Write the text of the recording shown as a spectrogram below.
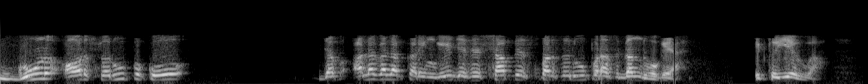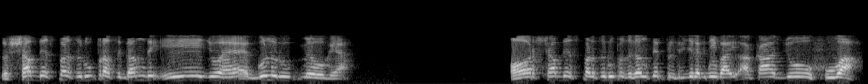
गुण और स्वरूप को जब अलग अलग करेंगे, जैसे शब्द स्पर्श रूप रसगंध हो गया। एक तो ये हुआ। तो शब्द स्पर्श रूप रसगंध ये जो है, गुण रूप में हो गया। और शब्द स्पर्श रूप रसगंध से पृथ्वी जलग्नि वायु आकाश जो हुआ,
